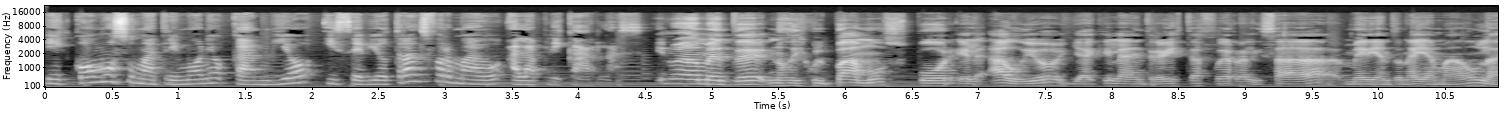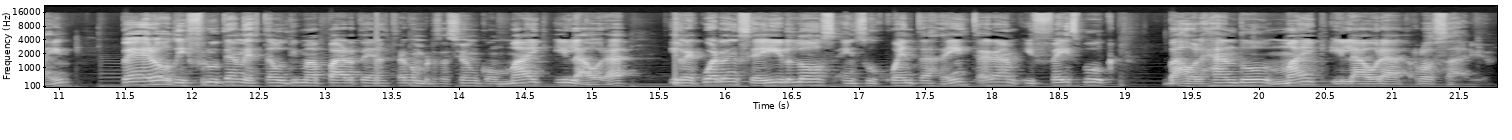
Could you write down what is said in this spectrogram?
y cómo su matrimonio cambió y se vio transformado al aplicarlas. Y nuevamente nos disculpamos por el audio, ya que la entrevista fue realizada mediante una llamada online, pero disfruten de esta última parte de nuestra conversación con Mike y Laura y recuerden seguirlos en sus cuentas de Instagram y Facebook bajo el handle Mike y Laura Rosario.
